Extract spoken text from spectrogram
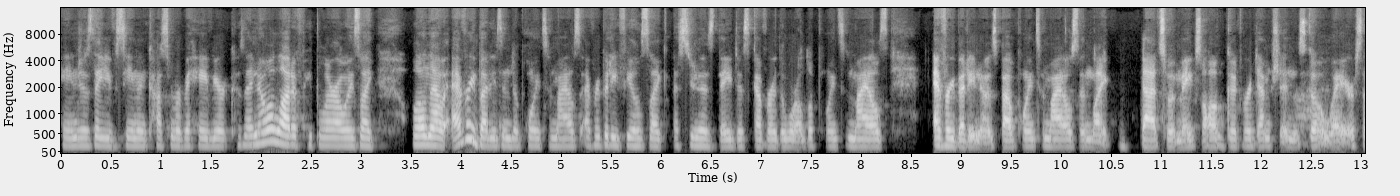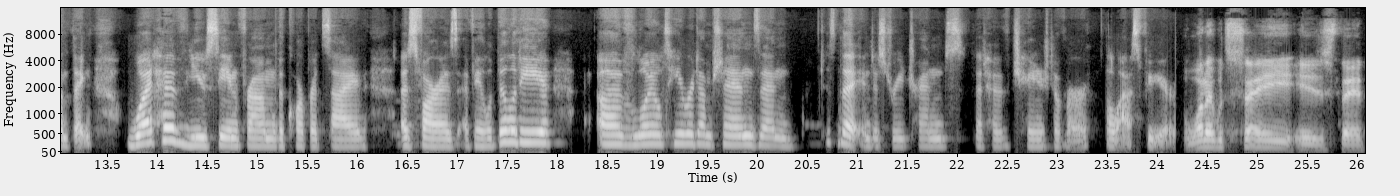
changes that you've seen in customer behavior? Because I know a lot of people are always like, well, now everybody's into points and miles. Everybody feels like as soon as they discover the world of points and miles, everybody knows about points and miles and like that's what makes all good redemptions go away or something. What have you seen from the corporate side as far as availability of loyalty redemptions and just the industry trends that have changed over the last few years? What i would say is that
